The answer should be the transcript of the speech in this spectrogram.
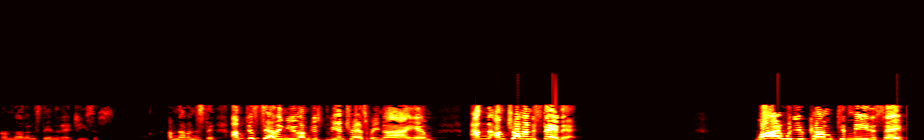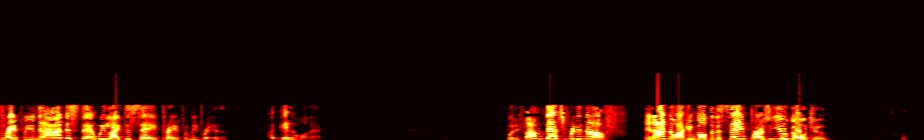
I'm not understanding that, Jesus. I'm not understanding. I'm just telling you, I'm just being transparent. No, I am. I'm, I'm trying to understand that. Why would you come to me to say, pray for you? Now I understand we like to say, pray for me, pray. I get all that. But if I'm desperate enough and I know I can go to the same person you go to,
